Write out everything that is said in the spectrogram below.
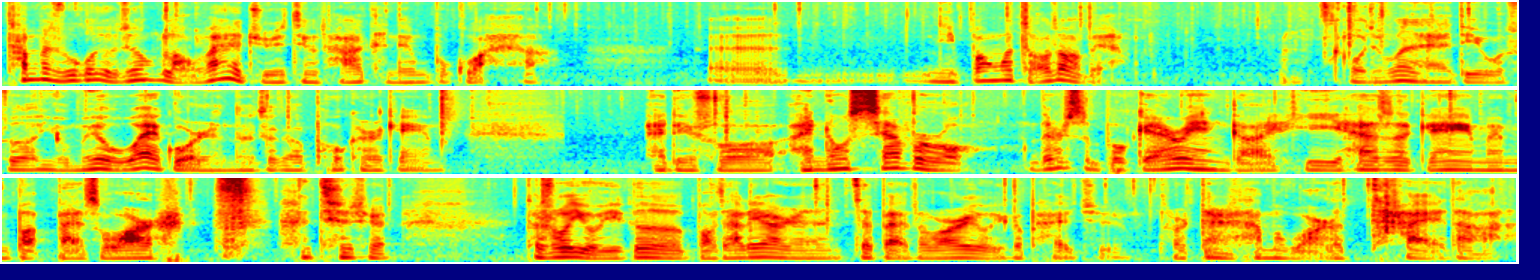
他们如果有这种老外局，警察肯定不管啊。呃，你帮我找找呗。”我就问艾迪，我说有没有外国人的这个 poker game？艾迪说，I know several. There's a Bulgarian guy. He has a game in 百百子湾。就是他说有一个保加利亚人在百子湾有一个牌局。他说，但是他们玩的太大了。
